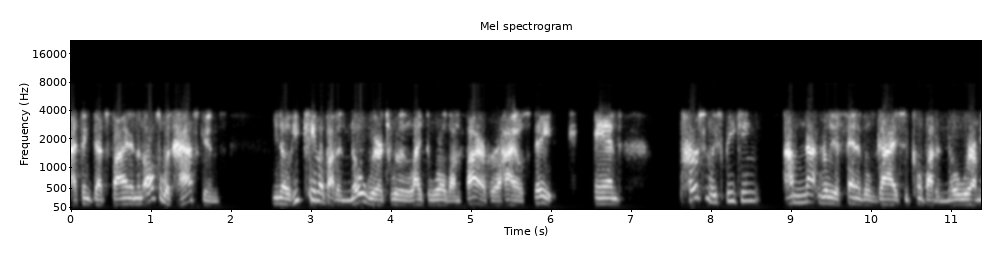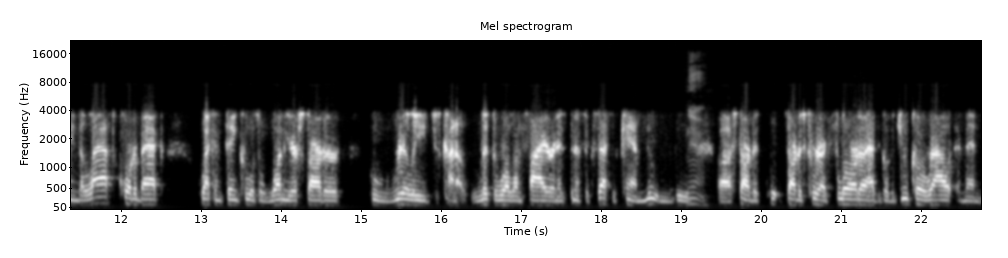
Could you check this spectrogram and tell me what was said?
I think that's fine. And then also with Haskins, you know, he came up out of nowhere to really light the world on fire for Ohio State. And personally speaking, I'm not really a fan of those guys who come up out of nowhere. I mean, the last quarterback who I can think who was a one year starter who really just kind of lit the world on fire and has been a success is Cam Newton, who Yeah. uh, started started his career at Florida, had to go the JUCO route, and then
